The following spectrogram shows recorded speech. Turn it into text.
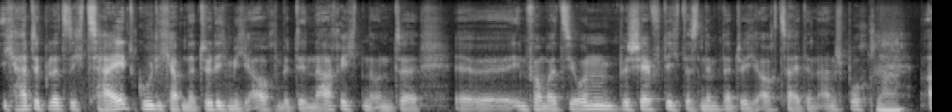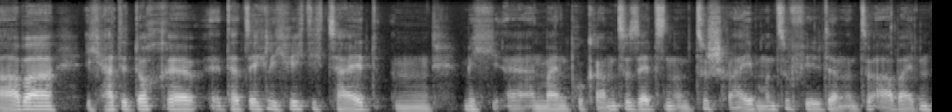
ich hatte plötzlich Zeit. Gut, ich habe natürlich mich auch mit den Nachrichten und äh, äh, Informationen beschäftigt. Das nimmt natürlich auch Zeit in Anspruch. Aber ich hatte doch äh, tatsächlich richtig Zeit, ähm, mich äh, an mein Programm zu setzen und zu schreiben und zu filtern und zu arbeiten.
